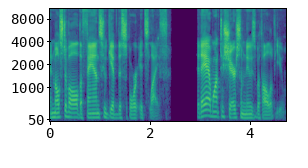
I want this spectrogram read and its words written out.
and most of all, the fans who give the sport its life. Today, I want to share some news with all of you.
